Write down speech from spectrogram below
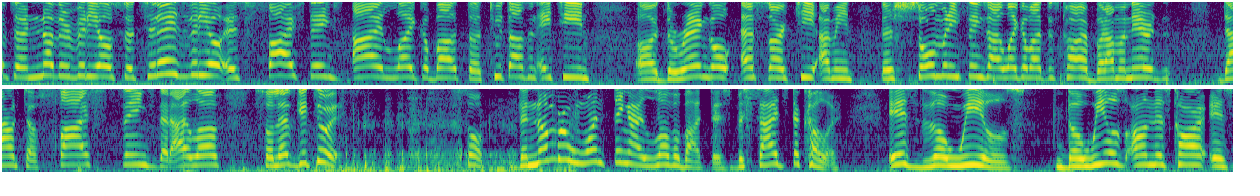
Welcome to another video. So today's video is five things I like about the 2018 uh, Durango SRT. I mean, there's so many things I like about this car, but I'm gonna narrow it down to five things that I love. So let's get to it. So the number one thing I love about this, besides the color, is the wheels. The wheels on this car is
